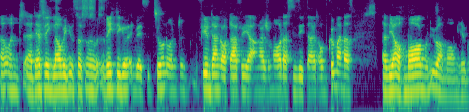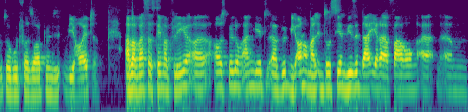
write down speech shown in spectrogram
Äh, und äh, deswegen glaube ich, ist das eine richtige Investition und vielen Dank auch dafür Ihr Engagement, dass Sie sich darum kümmern, dass äh, wir auch morgen und übermorgen hier so gut versorgt wie heute. Aber was das Thema Pflegeausbildung angeht, äh, würde mich auch noch mal interessieren, wie sind da Ihre Erfahrungen? Äh, ähm,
